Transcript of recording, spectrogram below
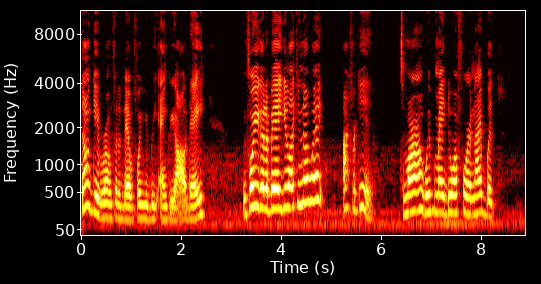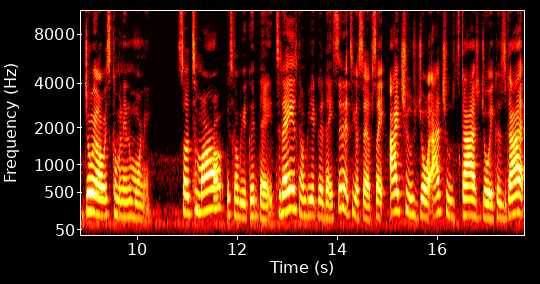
don't give room for the devil before you be angry all day. Before you go to bed, you're like, you know what? I forgive. Tomorrow we may do it for a night, but joy always coming in the morning. So tomorrow is gonna be a good day. Today is gonna be a good day. Say that to yourself. Say, I choose joy. I choose God's joy. Because God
